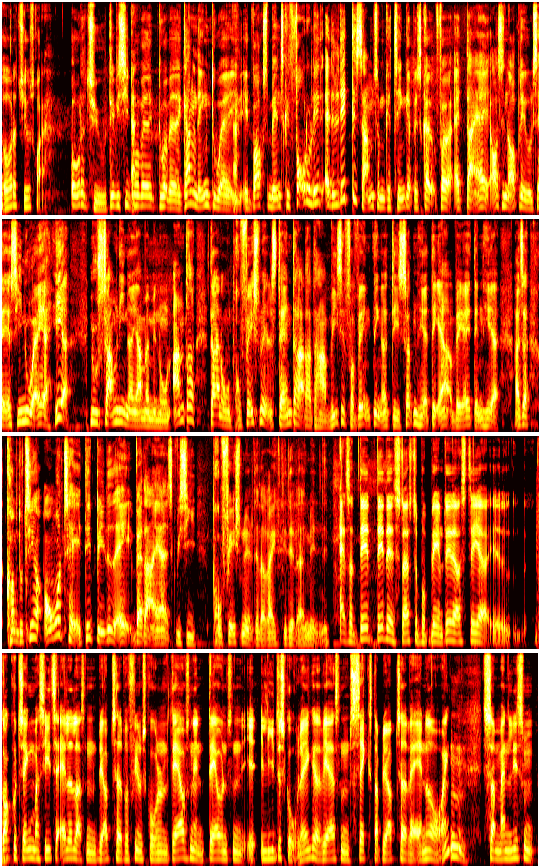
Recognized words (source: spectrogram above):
28, tror jeg. 28. Det vil sige, ja. du, har været, du har været i gang længe, du er ja. et, et voksen menneske. Får du lidt, er det lidt det samme, som kan tænke at beskrive før, at der er også en oplevelse af at sige, nu er jeg her, nu sammenligner jeg mig med nogle andre, der er nogle professionelle standarder, der har visse forventninger, det er sådan her, det er at være i den her. Altså, kom du til at overtage det billede af, hvad der er, skal vi sige, professionelt eller rigtigt eller almindeligt? Altså, det, det er det største problem. Det er også det, jeg øh, godt kunne tænke mig at sige til alle, der sådan bliver optaget på filmskolen. Det er jo sådan en, det er jo en sådan eliteskole, ikke? Vi er sådan seks, der bliver optaget hver andet år, ikke? Mm. Så man ligesom,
